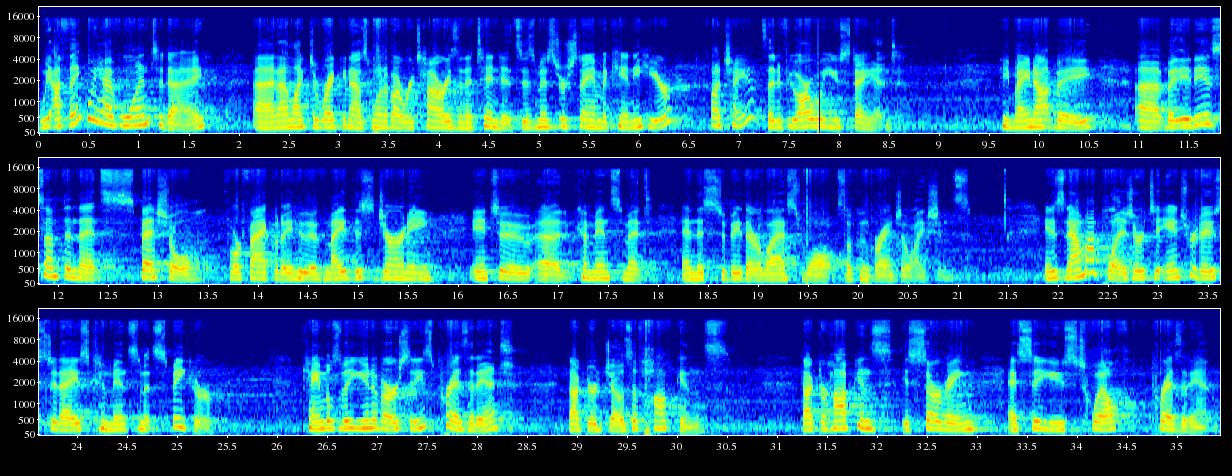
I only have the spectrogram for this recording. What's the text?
We, I think we have one today, uh, and I'd like to recognize one of our retirees in attendance. Is Mr. Stan McKinney here by chance? And if you are, will you stand? He may not be, uh, but it is something that's special for faculty who have made this journey into uh, commencement and this to be their last walk. So, congratulations. It is now my pleasure to introduce today's commencement speaker, Campbellsville University's president, Dr. Joseph Hopkins. Dr. Hopkins is serving as CU's 12th president.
